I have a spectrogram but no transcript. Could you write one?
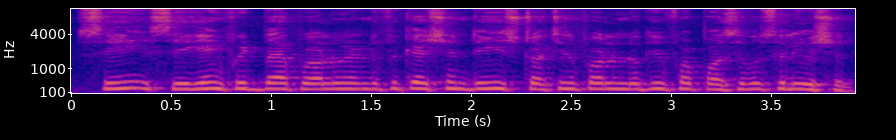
C. Seeking feedback, problem identification. D. Structuring problem, looking for possible solution.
